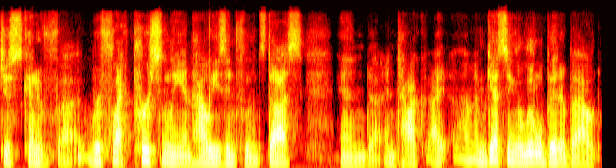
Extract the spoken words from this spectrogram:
just kind of uh, reflect personally on how he's influenced us and uh, and talk. I, am guessing a little bit about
